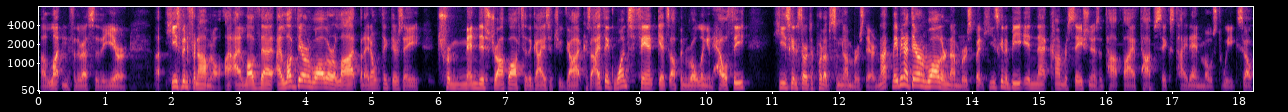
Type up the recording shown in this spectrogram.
uh, Luton for the rest of the year. Uh, he's been phenomenal. I, I love that. I love Darren Waller a lot, but I don't think there's a tremendous drop off to the guys that you got. Because I think once Fant gets up and rolling and healthy, he's going to start to put up some numbers there. Not maybe not Darren Waller numbers, but he's going to be in that conversation as a top five, top six tight end most weeks. So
